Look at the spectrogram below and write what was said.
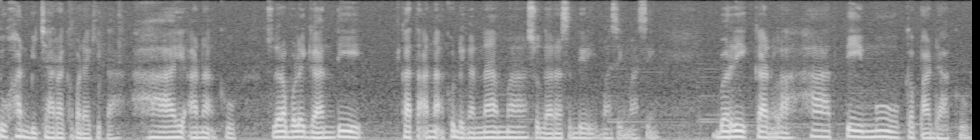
Tuhan bicara kepada kita, "Hai anakku." Saudara boleh ganti kata anakku dengan nama saudara sendiri masing-masing. Berikanlah hatimu kepadaku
